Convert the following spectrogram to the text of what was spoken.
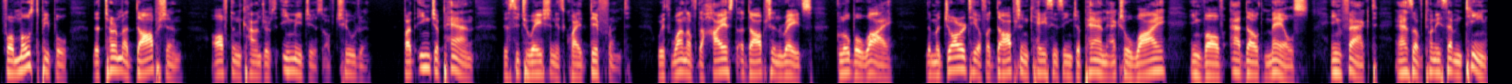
For most people, the term adoption often conjures images of children. But in Japan, the situation is quite different. With one of the highest adoption rates global wide, the majority of adoption cases in Japan, actual Y, involve adult males. In fact, as of 2017,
